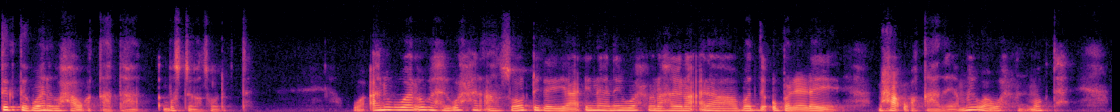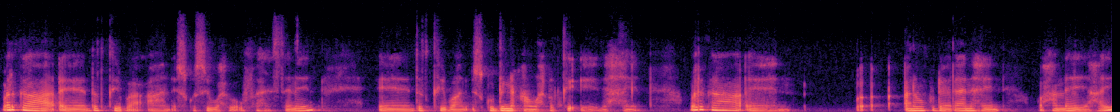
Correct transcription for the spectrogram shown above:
deg deg waa inaad waxaa uga qaataa bustiga soo dhigtay anigu waan ogahay waxaan aan soo dhigayaa inaanay ahayn oo anaa badda u bareeraye. Maxaa uga qaadaya? May waa waxun moogtahay marka eh, dadkiiba aan isku si waxba u fahansaneyn eh, dadkiibaan isku dhinacaan waxba ka eegahayn. Marka eh, anaan ku dheeraanahayn waxaan leeyahay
